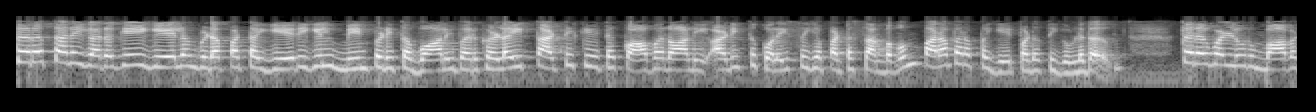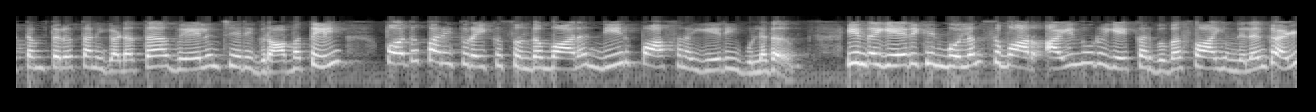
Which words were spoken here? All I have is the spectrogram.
திருத்தணி அருகே ஏலம் விடப்பட்ட ஏரியில் மீன்பிடித்த வாலிபர்களை தட்டி கேட்ட காவலாளி அடித்து கொலை செய்யப்பட்ட சம்பவம் பரபரப்பை ஏற்படுத்தியுள்ளது. திருவள்ளூர் மாவட்டம் திருத்தணி அடுத்த வேலஞ்சேரி கிராமத்தில் பொதுப்பணித்துறைக்கு சொந்தமான நீர்ப்பாசன ஏரி உள்ளது. இந்த ஏரியின் மூலம் சுமார் ஐநூறு ஏக்கர் விவசாய நிலங்கள்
